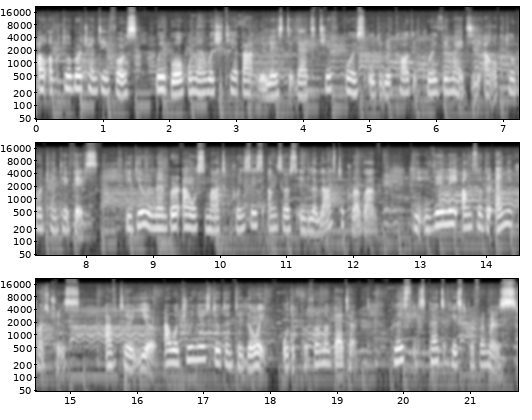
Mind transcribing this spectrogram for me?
On October 24th, Weibo Hunan Weishi Tieba released that TFBOYS would record Crazy Maiji on October 25th. Did you remember our smart princess answers in the last program? He easily answered any questions. After a year, our junior student Roy would perform better. Please expect his performance.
